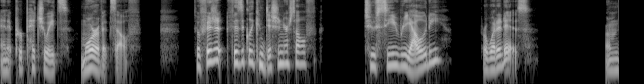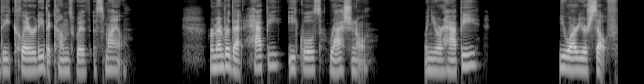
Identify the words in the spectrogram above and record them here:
and it perpetuates more of itself. So phys- physically condition yourself to see reality for what it is from the clarity that comes with a smile. Remember that happy equals rational. When you are happy, you are yourself.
